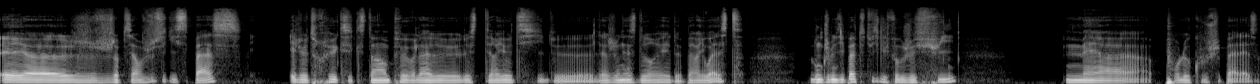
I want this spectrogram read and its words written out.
Et euh, j'observe juste ce qui se passe. Et le truc, c'est que c'était un peu voilà le, stéréotype de la jeunesse dorée de Paris-Ouest. Donc je me dis pas tout de suite qu'il faut que je fuis, mais euh, pour le coup, je suis pas à l'aise.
